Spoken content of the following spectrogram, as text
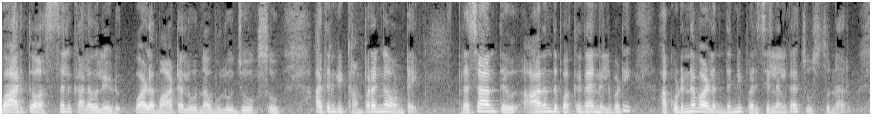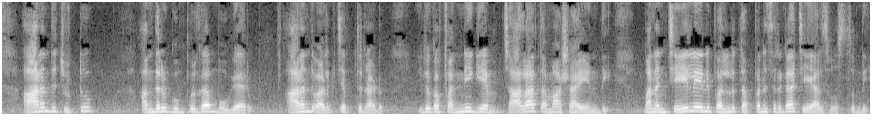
వారితో అస్సలు కలవలేడు. వాళ్ళ మాటలు నవ్వులు జోక్స్ అతనికి కంపరంగా ఉంటాయి. ప్రశాంత్ ఆనంద్ పక్కగా నిలబడి అక్కడున్న వాళ్ళందరినీ పరిశీలనగా చూస్తున్నారు. ఆనంద్ చుట్టూ అందరూ గుంపులుగా మూగారు. ఆనంద్ వాళ్ళకి చెప్తున్నాడు. ఇది ఒక ఫన్నీ గేమ్. చాలా తమాషా అయింది. మనం చేయలేని పనులు తప్పనిసరిగా చేయాల్సి వస్తుంది.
